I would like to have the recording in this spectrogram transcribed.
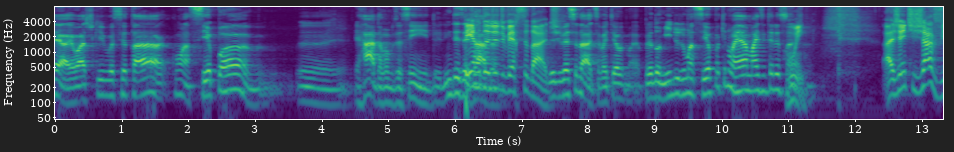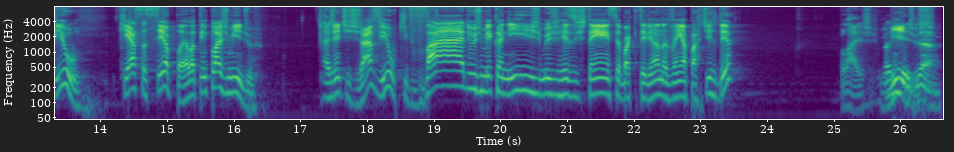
É, eu acho que você está com a cepa é, errada, vamos dizer assim, indesejada. Perda de diversidade. De diversidade. Você vai ter o predomínio de uma cepa que não é a mais interessante. Ruim. A gente já viu que essa cepa ela tem plasmídio. a gente já viu que vários mecanismos de resistência bacteriana vêm a partir de plasmídeos. É.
